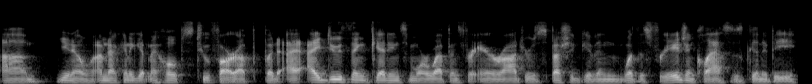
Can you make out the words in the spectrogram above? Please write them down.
um, you know, I'm not going to get my hopes too far up, but I, I, do think getting some more weapons for Aaron Rodgers, especially given what this free agent class is going to be,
